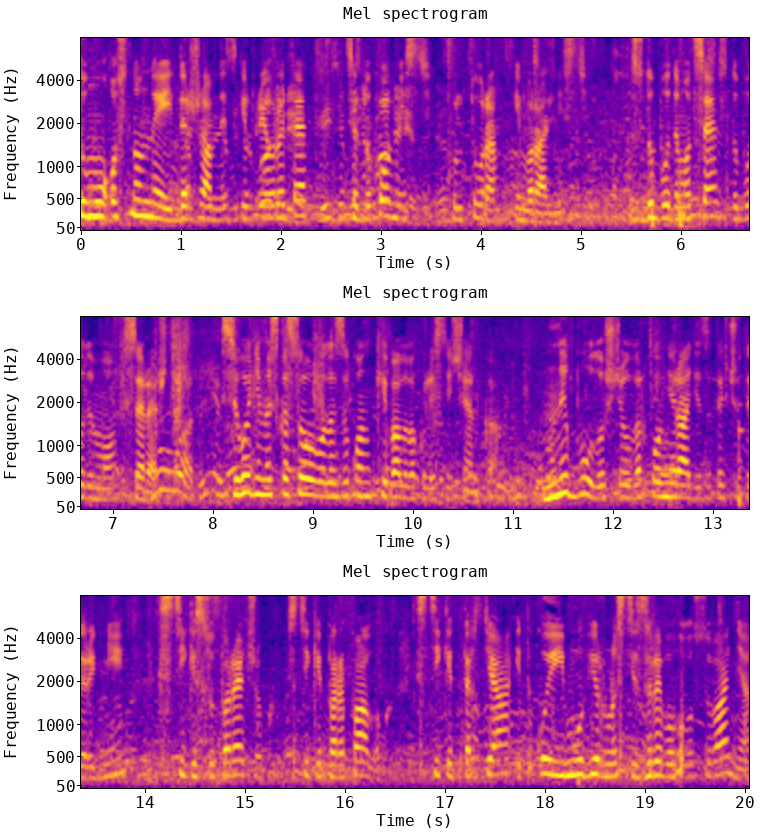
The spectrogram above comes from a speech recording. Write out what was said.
Тому основний державницький пріоритет це духовність, культура і моральність. Здобудемо це, здобудемо все решта. Сьогодні ми скасовували закон Ківалова Колісніченка. Не було що у Верховній Раді за тих чотири дні стільки суперечок, стільки перепалок, стільки тертя і такої ймовірності зриву голосування,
